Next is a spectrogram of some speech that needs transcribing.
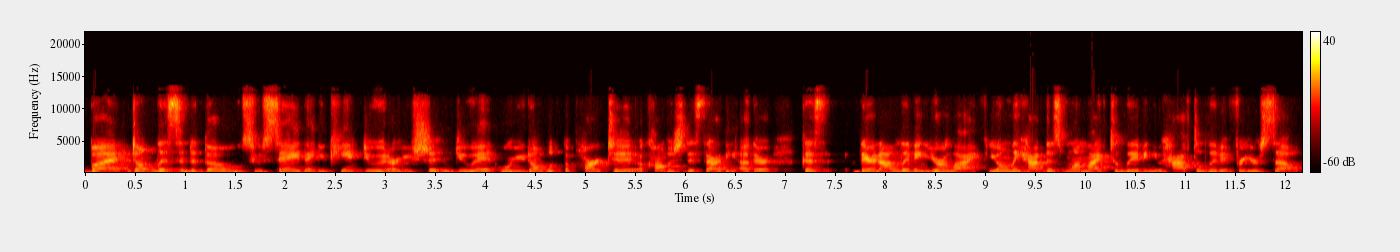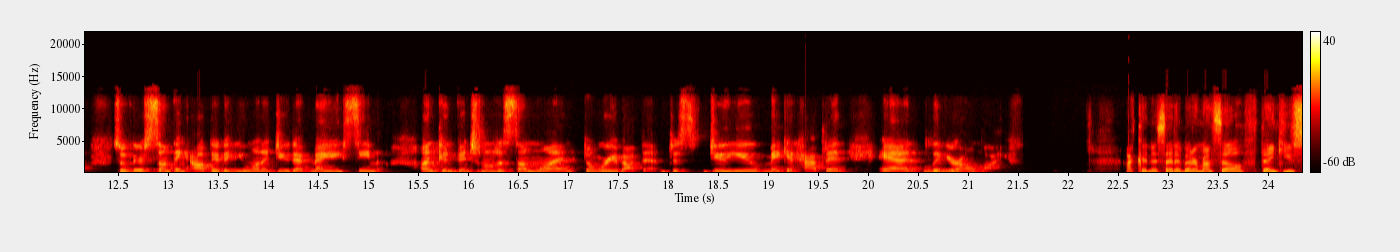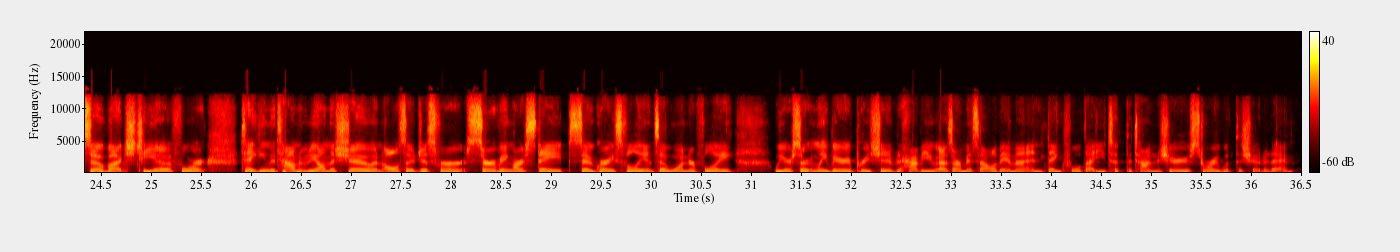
But don't listen to those who say that you can't do it or you shouldn't do it or you don't look the part to accomplish this, that, or the other, because they're not living your life. You only have this one life to live and you have to live it for yourself. So if there's something out there that you want to do that may seem unconventional to someone, don't worry about them. Just do you, make it happen, and live your own life. I couldn't have said it better myself. Thank you so much, Tia, for taking the time to be on the show and also just for serving our state so gracefully and so wonderfully. We are certainly very appreciative to have you as our Miss Alabama and thankful that you took the time to share your story with the show today.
